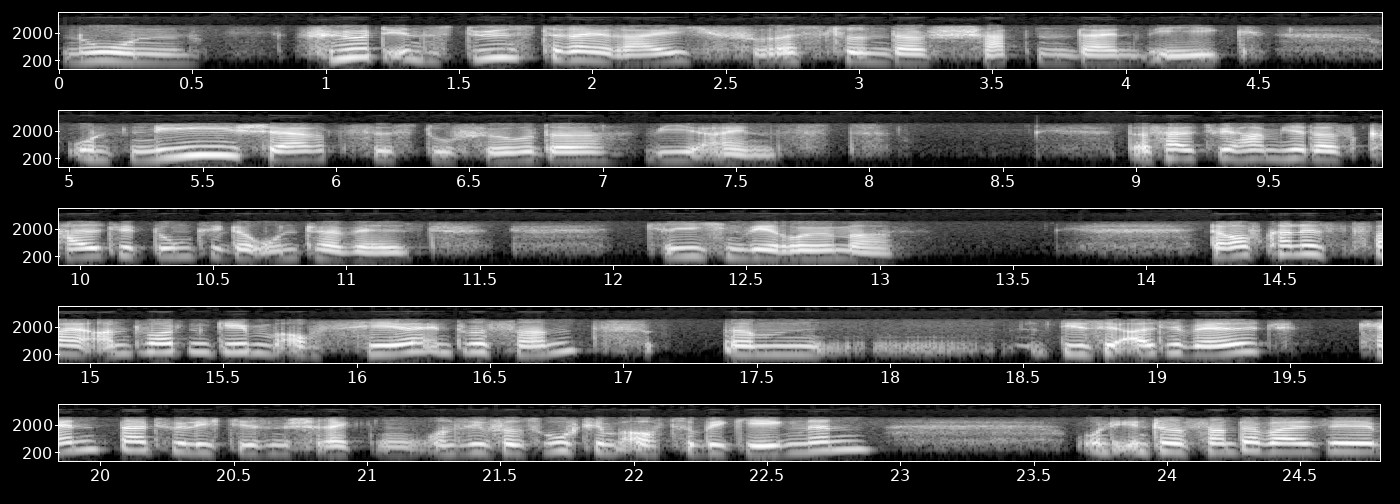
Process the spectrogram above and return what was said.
nun führt ins düstere Reich fröstelnder Schatten dein Weg, und nie scherzest du fürder wie einst. Das heißt, wir haben hier das kalte Dunkel der Unterwelt, Griechen wie Römer. Darauf kann es zwei Antworten geben, auch sehr interessant. Ähm, diese alte Welt kennt natürlich diesen Schrecken und sie versucht ihm auch zu begegnen. Und interessanterweise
